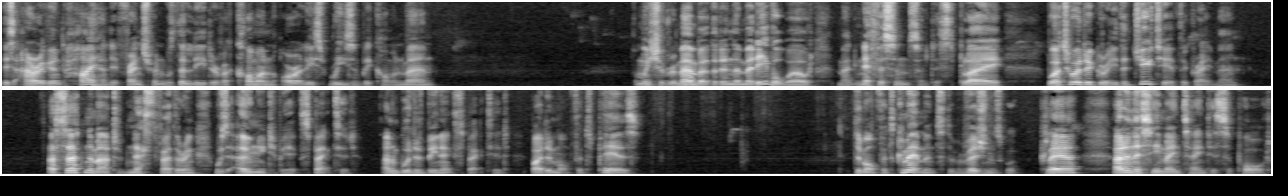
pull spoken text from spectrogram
this arrogant, high handed Frenchman was the leader of a common, or at least reasonably common man. And we should remember that in the medieval world, magnificence and display were to a degree the duty of the great man. A certain amount of nest feathering was only to be expected, and would have been expected by de Montfort's peers. De Montfort's commitment to the provisions were clear, and in this he maintained his support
